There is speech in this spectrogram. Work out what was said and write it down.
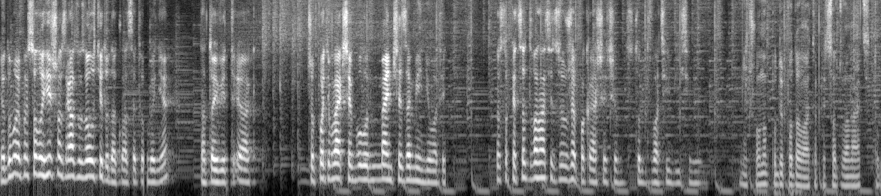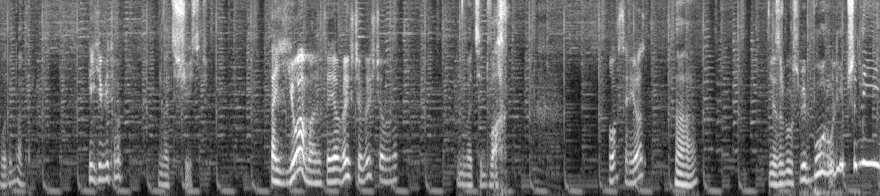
Я думаю, просто логічно зразу золоті туди класти труби, ні? На той вітряк. Щоб потім легше було менше замінювати. Просто 512 це вже покраще, ніж 128. Якщо воно буде подавати 512, то буде добре. Скільки вітру? 26. Та йома, то я вище, вище воно. 22. О, серйозно? Ага. Я зробив собі бур уліпшений.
